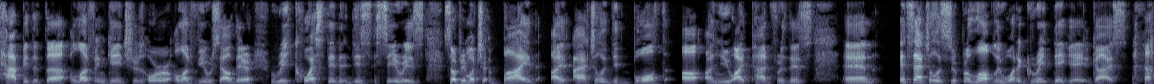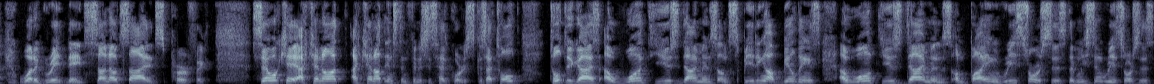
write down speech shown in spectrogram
happy that uh, a lot of engagers or a lot of viewers out there requested this series. So pretty much buy I, I actually did both uh, a new iPad for this and it's actually super lovely. What a great day, guys. what a great day. It's sun outside. It's perfect. So, okay, I cannot I cannot instant finish this headquarters because I told told you guys I won't use diamonds on speeding up buildings. I won't use diamonds on buying resources, the missing resources.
